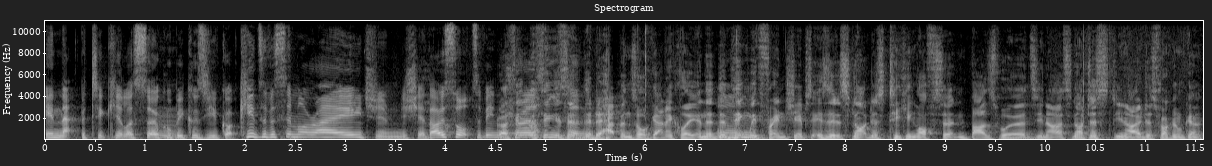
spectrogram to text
in that particular circle hmm. because you've got kids of a similar age and you share those sorts of But I interests. think the thing is that, that it happens organically, and the, the thing hmm. with friendships is that it's not just ticking off certain buzzwords. You know, it's not just you know just rocking up going,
